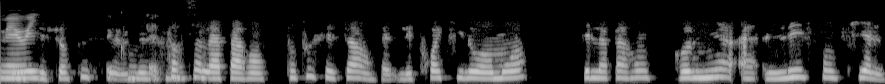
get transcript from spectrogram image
Mais oui. C'est surtout de sortir de l'apparence. Surtout c'est ça en fait. Les 3 kilos en moins, c'est de l'apparence. Revenir à l'essentiel.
